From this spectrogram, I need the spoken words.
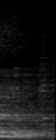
Hey!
